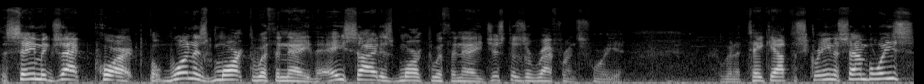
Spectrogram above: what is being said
the same exact part, but one is marked with an A. The A side is marked with an A, just as a reference for you. We're going to take out the screen assemblies.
